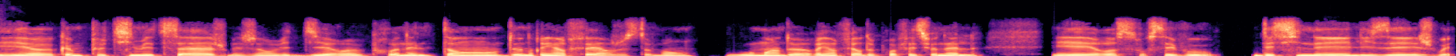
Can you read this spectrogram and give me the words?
Et euh, comme petit message, j'ai envie de dire, euh, prenez le temps de ne rien faire justement, ou au moins de rien faire de professionnel, et ressourcez-vous, dessinez, lisez, jouez.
